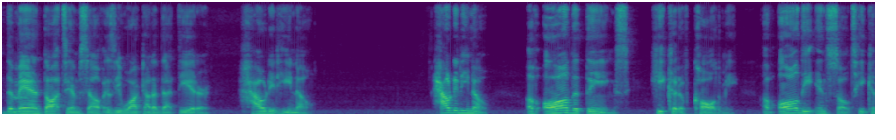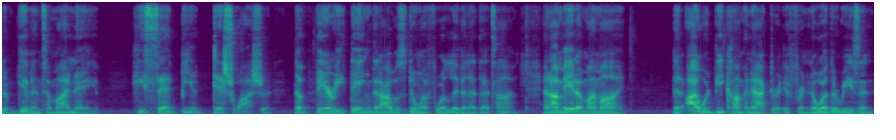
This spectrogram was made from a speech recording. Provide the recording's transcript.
the man thought to himself as he walked out of that theater, How did he know? How did he know? Of all the things he could have called me, of all the insults he could have given to my name, he said, Be a dishwasher. The very thing that I was doing for a living at that time. And I made up my mind that I would become an actor if for no other reason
